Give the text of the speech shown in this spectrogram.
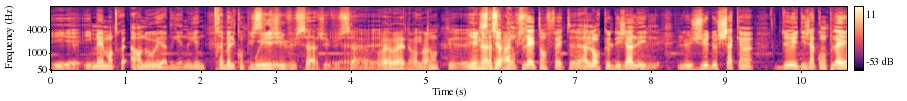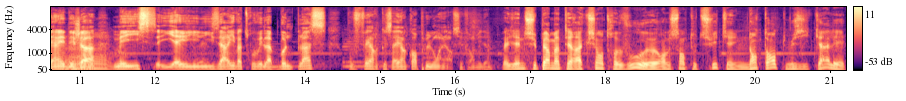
Et, euh, et même entre Arnaud et Adriano, il y a une très belle complicité. Oui j'ai vu ça, j'ai vu ça. euh, ouais ouais non, et non. donc, euh, Il y a une ça se interaction. complète en fait. Ouais. Alors que déjà, les- le jeu de chacun d'eux est déjà complet. hein, est déjà, Mmh. mais ils, arrivent à trouver la bonne place pour faire que ça aille encore plus loin. Alors c'est formidable. Il y a une superbe interaction entre vous, on le sent tout de suite, il y a une entente musicale et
